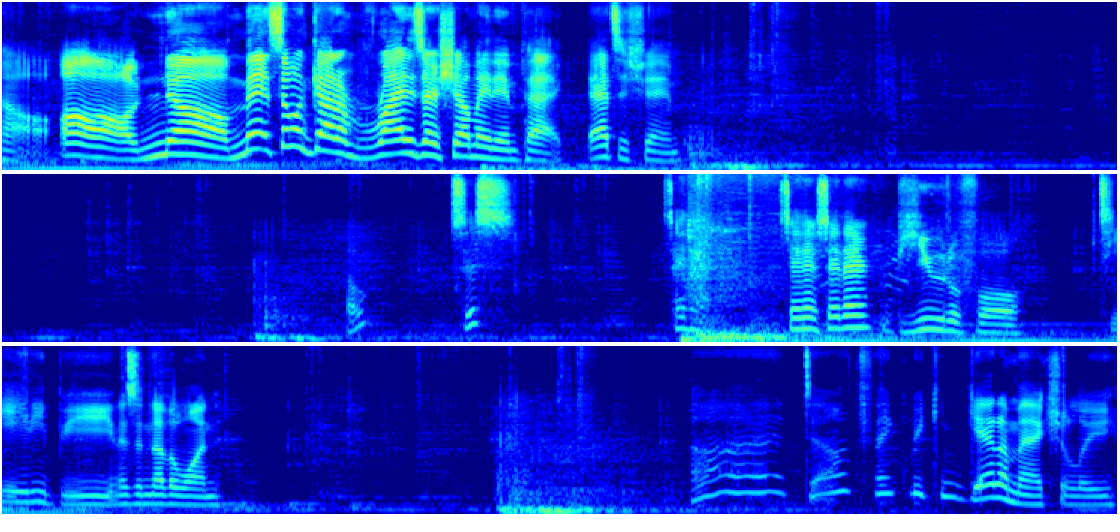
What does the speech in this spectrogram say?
Oh, oh no. Man, someone got him right as our shell made impact. That's a shame. Oh, what's this? Stay there. Stay there, stay there. Beautiful. T80B. And There's another one. I don't think we can get him, actually.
